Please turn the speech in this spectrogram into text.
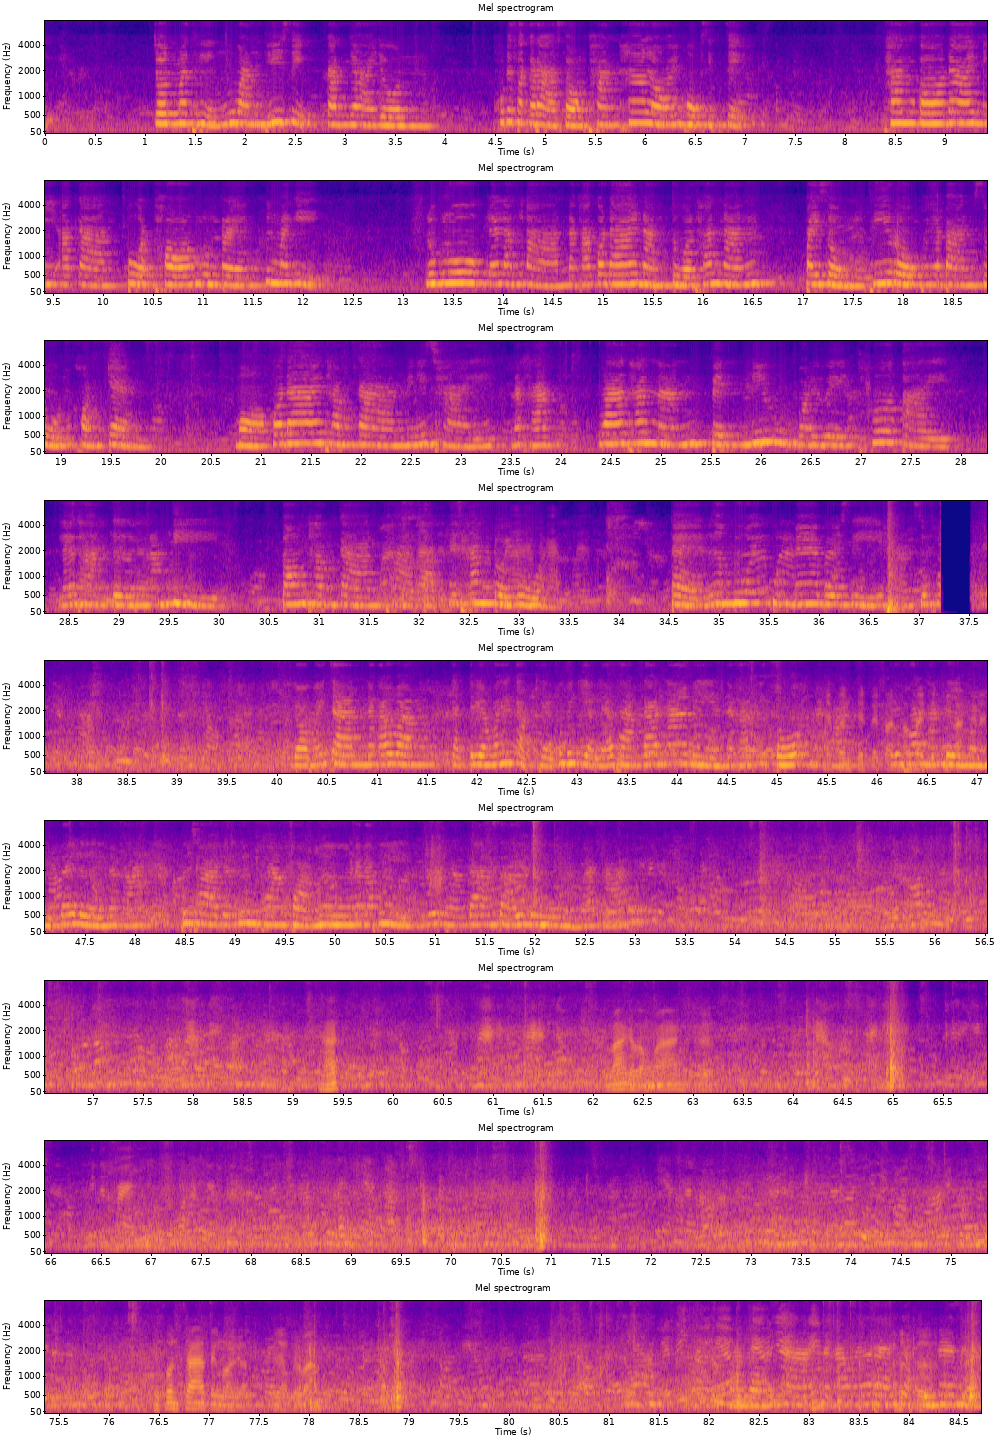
จนมาถึงวันที่ 10 กันยายน พุทธศักราช 2567 ท่านก็ได้มีอาการปวดท้องรุนแรงขึ้นมาอีก ลูกๆและหลานๆนะคะ ก็ได้นำตัวท่านนั้นไปส่งอยู่ที่โรงพยาบาลศูนย์ขอนแก่น หมอก็ได้ทำการวินิจฉัยนะคะ ว่าท่านนั้นเป็นนิ่วบริเวณท่อไต และทางเดินน้ำดี ต้องทำการผ่าตัดให้ท่านโดยด่วนแต่เนื่องด้วยคุณแม่บัวศรีหานสุพดอกไม้จันทร์นะคะวาง จัดเตรียมไว้ให้กับแขกผู้มีเกียรติแล้วทางด้านหน้าเมนนะคะที่โต๊ะนะคะให้เพื่อนขึ้นไปก่อนซึ่งเข้าท่านไปนั้นที่เดินหลัมางนะหยิบได้เลยนะคะ ผู้ชายจะขึ้นทางขวามือนะคะผู้หญิงขึ้นทางด้านซ้ายมือนะคะ ฮะว่างก็ต้องว่างเออเดี๋ยวคน ซาตังน้อยก่อนเดี๋ยวไปวางทางดอก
